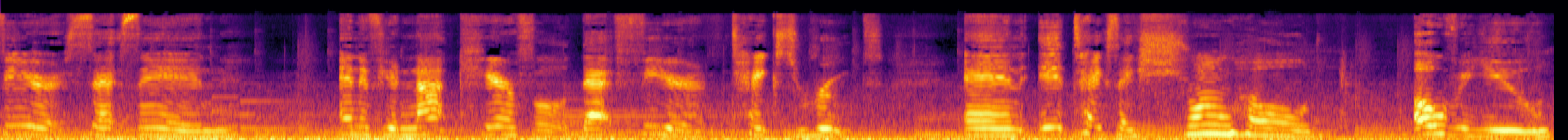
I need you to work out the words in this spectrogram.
fear sets in. And if you're not careful, that fear takes root and it takes a stronghold over you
